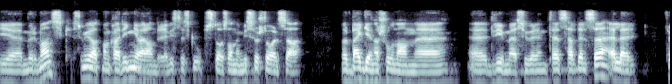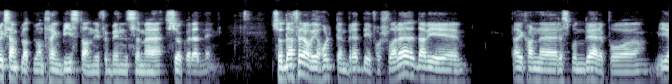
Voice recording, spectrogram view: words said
i, Murmansk, som gjør at man kan ringe hverandre hvis det skulle oppstå sånne misforståelser når begge nasjonene driver med suverenitetshevdelse, eller f.eks. at man trenger bistand i forbindelse med søk og redning. Så Derfor har vi holdt en bredde i Forsvaret, der vi der vi kan eh, respondere på i,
